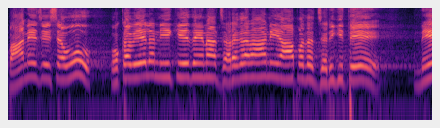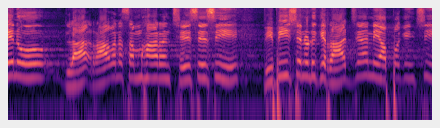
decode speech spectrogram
బాగానే చేశావు. ఒకవేళ నీకేదైనా జరగరాని ఆపద జరిగితే నేను లా రావణ సంహారం చేసేసి విభీషణుడికి రాజ్యాన్ని అప్పగించి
